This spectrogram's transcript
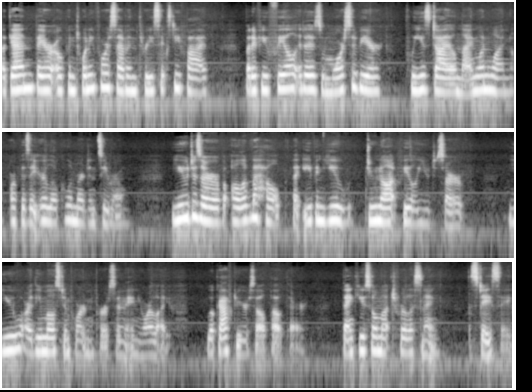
Again, they are open 24 7 365, but if you feel it is more severe, please dial 911 or visit your local emergency room. You deserve all of the help that even you do not feel you deserve. You are the most important person in your life. Look after yourself out there. Thank you so much for listening. Stay safe.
